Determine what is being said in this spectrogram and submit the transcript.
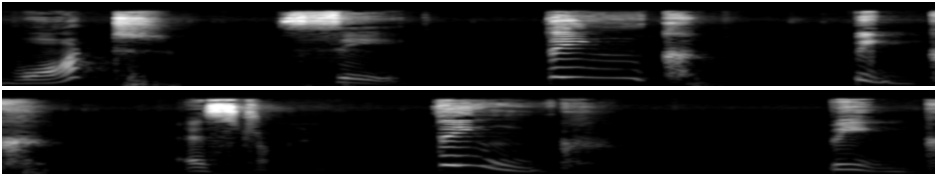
What? Say. Think. Pig. Estragon. Think. Pig.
